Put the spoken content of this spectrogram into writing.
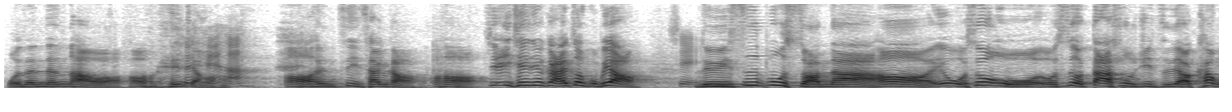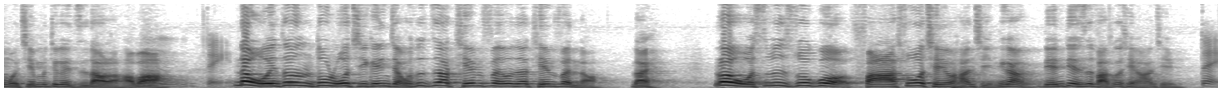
我人很好哦。好，我跟你讲哦，哦，你自己参考哦。这一千就赶来做股票，屡试不爽呐。哦，因为我说我我是有大数据资料，看我节目就可以知道了，好不好？对。那我都很多逻辑跟你讲，我是知道天分，或者天分的。来，那我是不是说过法说前有行情？你看连电是法说前有行情。对。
